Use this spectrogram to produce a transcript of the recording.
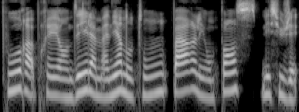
pour appréhender la manière dont on parle et on pense les sujets.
